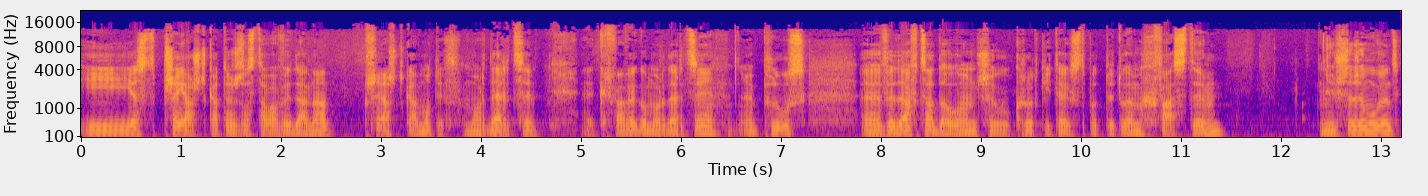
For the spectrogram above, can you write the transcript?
i jest przejażdżka, też została wydana przejażdżka, motyw mordercy, e, krwawego mordercy, e, plus wydawca dołączył krótki tekst pod tytułem Chwasty. I szczerze mówiąc,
